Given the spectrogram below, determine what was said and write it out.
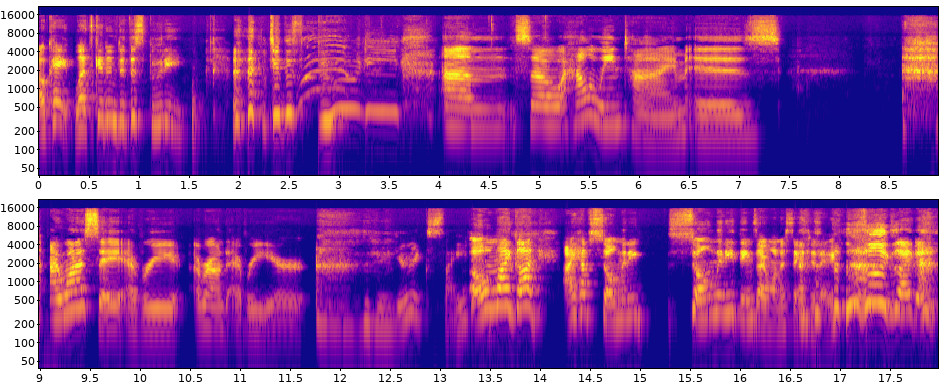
Okay let's get into this booty Do this booty. Um, so Halloween time is I want to say every around every year. You're excited. Oh my god, I have so many so many things I want to say today. so excited.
